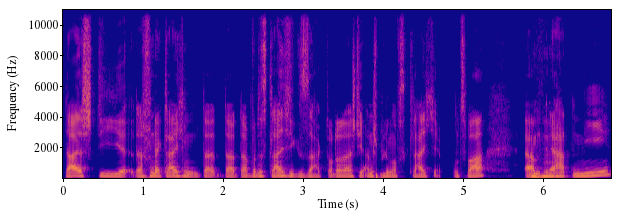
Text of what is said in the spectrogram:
da ist die, da ist von der gleichen, da, da, da wird das Gleiche gesagt oder da ist die Anspielung aufs Gleiche. Und zwar, ähm, Mhm. er hat nie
